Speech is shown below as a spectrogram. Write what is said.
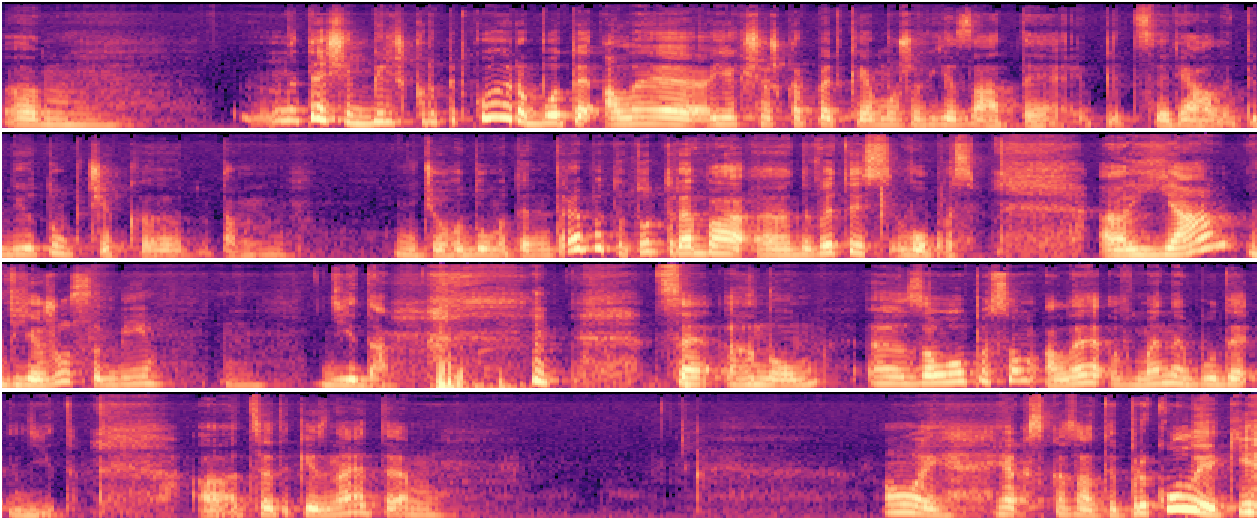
ем, не те, щоб більш кропіткої роботи, але якщо шкарпетки я можу в'язати під серіали, під ютубчик, е, там нічого думати не треба, то тут треба е, дивитись в опис. Я в'яжу собі діда. Це гном е, за описом, але в мене буде дід. Це такий, знаєте. Ой, як сказати, приколи, які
